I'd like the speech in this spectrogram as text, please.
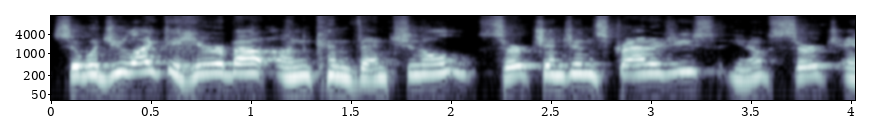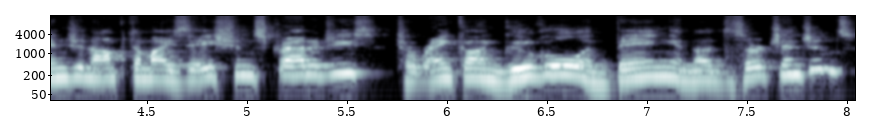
So would you like to hear about unconventional search engine strategies, you know, search engine optimization strategies to rank on Google and Bing and other search engines?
